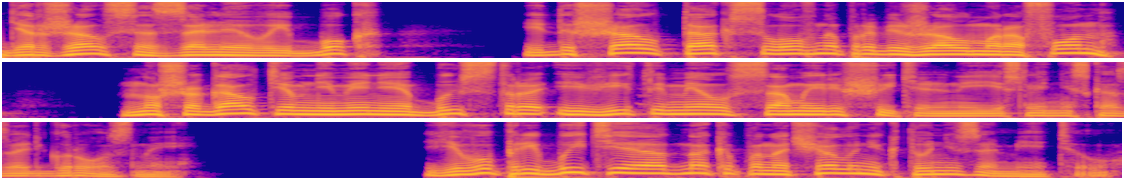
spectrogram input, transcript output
держался за левый бок и дышал так, словно пробежал марафон — но шагал, тем не менее, быстро, и вид имел самый решительный, если не сказать грозный. Его прибытие, однако, поначалу никто не заметил.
